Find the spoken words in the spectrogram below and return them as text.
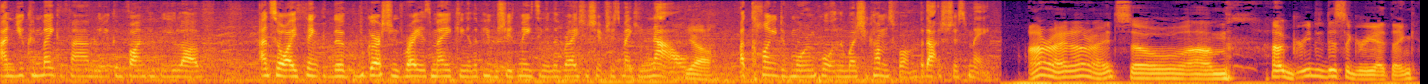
and you can make a family, you can find people you love. And so I think the progression Rey is making and the people she's meeting and the relationships she's making now Yeah. are kind of more important than where she comes from. But that's just me. All right, all right. So, um, agree to disagree, I think,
